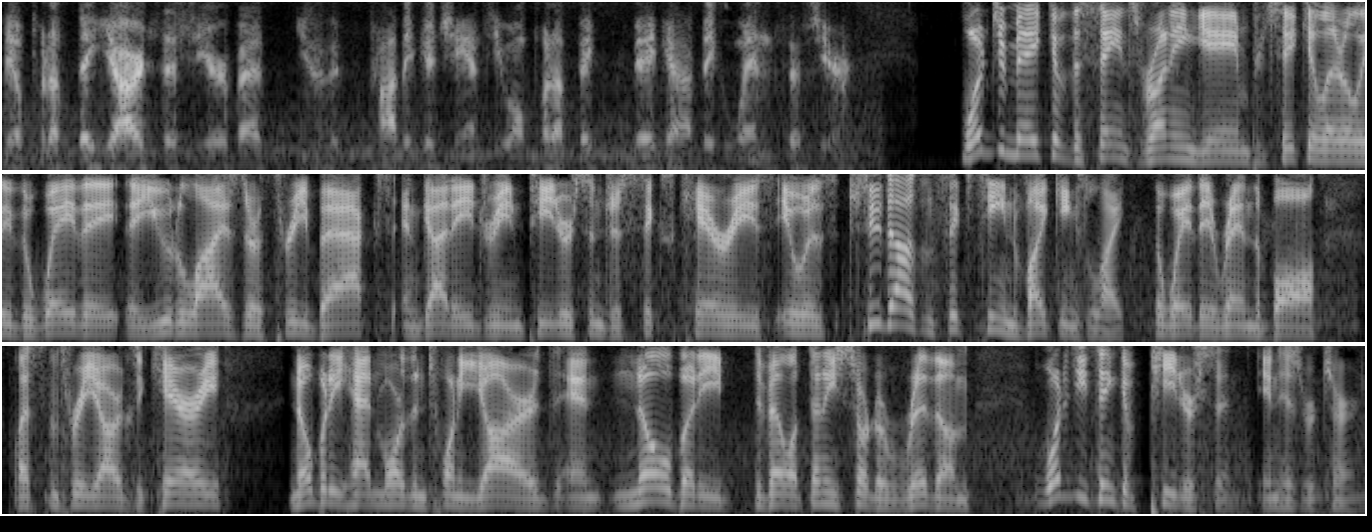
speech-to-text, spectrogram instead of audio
He'll put up big yards this year, but you know, probably a good chance he won't put up big big uh, big wins this year. What did you make of the Saints' running game, particularly the way they, they utilized their three backs and got Adrian Peterson just six carries? It was 2016 Vikings like the way they ran the ball, less than three yards a carry. Nobody had more than 20 yards, and nobody developed any sort of rhythm. What did you think of Peterson in his return?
